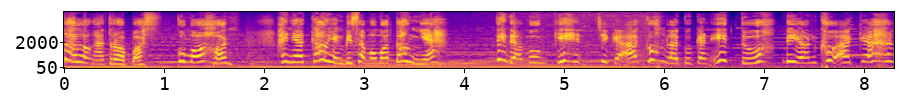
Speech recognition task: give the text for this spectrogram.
Tolong Atropos, kumohon. Hanya kau yang bisa memotongnya. Tidak mungkin jika aku melakukan itu, Bionku akan...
